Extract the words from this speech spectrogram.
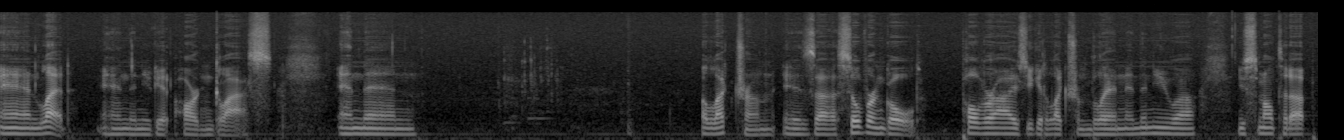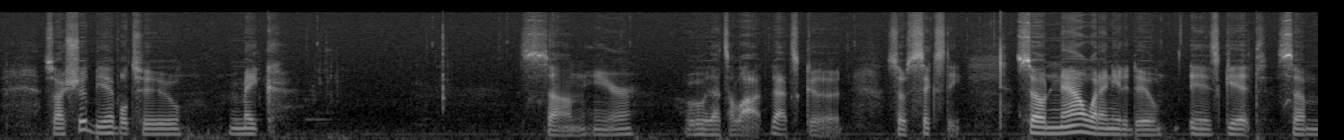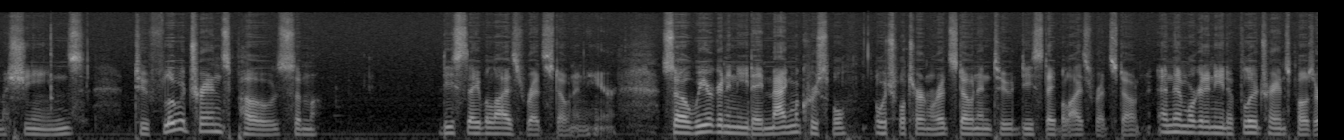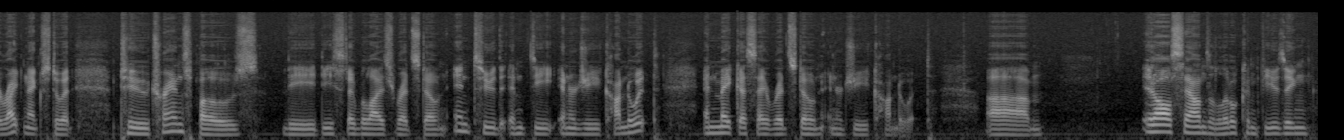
and lead, and then you get hardened glass, and then electrum is uh, silver and gold. Pulverized, you get electrum blend, and then you uh, you smelt it up. So I should be able to make some here. Ooh, that's a lot. That's good. So 60. So now what I need to do is get some machines to fluid transpose some destabilized redstone in here. So we are going to need a magma crucible which will turn redstone into destabilized redstone. And then we're going to need a fluid transposer right next to it to transpose the destabilized redstone into the empty energy conduit and make us a redstone energy conduit. Um, it all sounds a little confusing.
